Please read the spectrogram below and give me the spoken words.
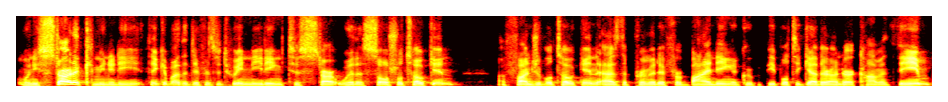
when you start a community, think about the difference between needing to start with a social token a fungible token as the primitive for binding a group of people together under a common theme,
